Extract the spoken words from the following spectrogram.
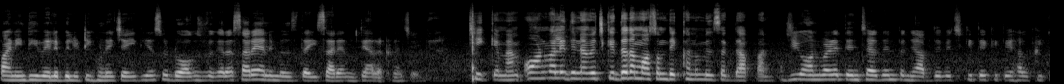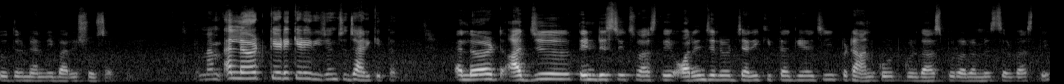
ਪਾਣੀ ਦੀ ਅਵੇਲੇਬਿਲਿਟੀ ਹੋਣੀ ਚਾਹੀਦੀ ਹੈ। ਸੋ ਡੌਗਸ ਵਗੈਰਾ ਸਾਰੇ ਐਨੀਮਲਸ ਦਾ ਹੀ ਸਾਰਿਆਂ ਨੂੰ ਧਿਆਨ ਰੱਖਣਾ ਚਾਹੀਦਾ ਹੈ। ਠੀਕ ਹੈ ਮੈਮ ਆਉਣ ਵਾਲੇ ਦਿਨਾਂ ਵਿੱਚ ਕਿੱਦਾਂ ਦਾ ਮੌਸਮ ਦੇਖਣ ਨੂੰ ਮਿਲ ਸਕਦਾ ਆਪਾਂ ਨੂੰ? ਜੀ ਆਉਣ ਵਾਲੇ 3-4 ਦਿਨ ਪੰਜਾਬ ਦੇ ਵਿੱਚ ਕਿਤੇ ਕਿਤੇ ਹਲਕੀ ਤੋਂ ਦਰਮਿਆਨੀ ਬਾਰਿਸ਼ ਹੋ ਸਕਦੀ ਹੈ। ਠੀਕ ਹੈ ਮੈਮ ਅਲਰਟ ਕਿਹੜੇ ਕਿਹੜੇ ਰੀਜਨ 'ਚ ਜਾਰੀ ਕੀਤਾ ਗਿਆ? ਅਲਰਟ ਅੱਜ ਤਿੰਨ ਡਿਸਟ੍ਰਿਕਟਸ ਵਾਸਤੇ ਔਰੇਂਜ ਅਲਰਟ ਜਾਰੀ ਕੀਤਾ ਗਿਆ ਜੀ ਪਠਾਨਕੋਟ ਗੁਰਦਾਸਪੁਰ ਔਰ ਅੰਮ੍ਰਿਤਸਰ ਵਾਸਤੇ।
